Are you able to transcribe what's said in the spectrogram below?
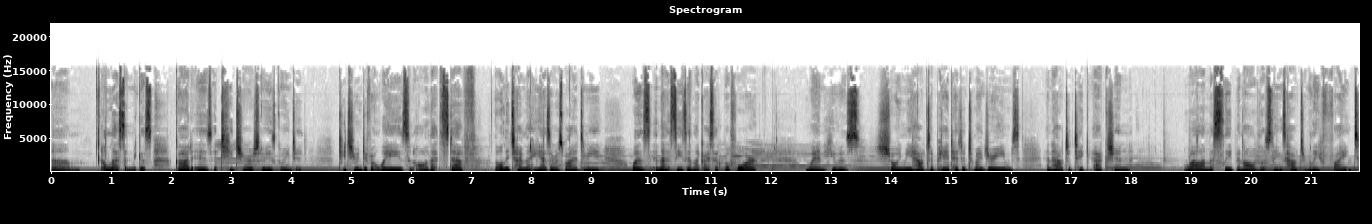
um, a lesson, because God is a teacher, so he's going to teach you in different ways and all that stuff. The only time that he hasn't responded to me was in that season, like I said before, when he was showing me how to pay attention to my dreams and how to take action while I'm asleep and all of those things, how to really fight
